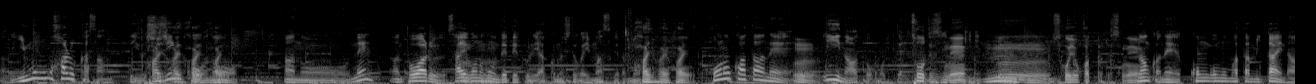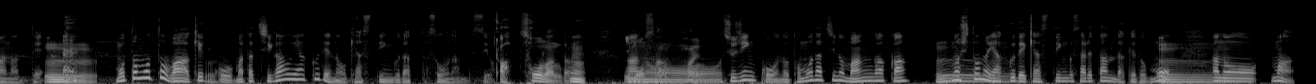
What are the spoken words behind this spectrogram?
あの妹遥さんっていう主人公のあのねとある最後の方に出てくる役の人がいますけども、はいはいはい。この方ね、うん。いいなと思ってそうですね。うん。ん。すごい良かったですね。なんかね今後もまた見たいななんて。うん。もともとは結構また違う役でのキャスティングだったそうなんですよ。あそうなんだ。うん。あの主人公の友達の漫画家のの人の役でキャスティングされたんだけども、もあのーまあ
